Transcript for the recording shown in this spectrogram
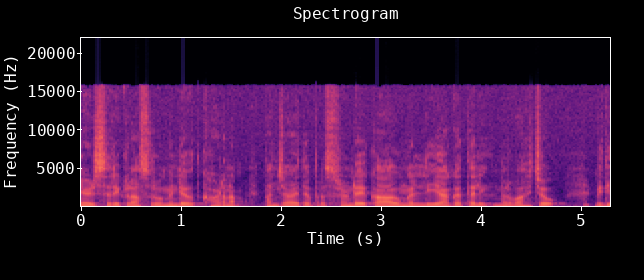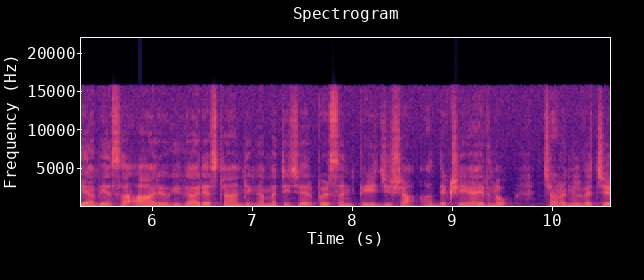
നഴ്സറി ക്ലാസ് റൂമിന്റെ ഉദ്ഘാടനം പഞ്ചായത്ത് പ്രസിഡന്റ് കാവുങ്ങൽ ലിയാഖത്ത് അലി നിർവഹിച്ചു. വിദ്യാഭ്യാസ ആരോഗ്യകാര്യ standing committee chairperson P Jisha അധ്യക്ഷയായിരുന്നു. ചടങ്ങിൽ വെച്ച്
